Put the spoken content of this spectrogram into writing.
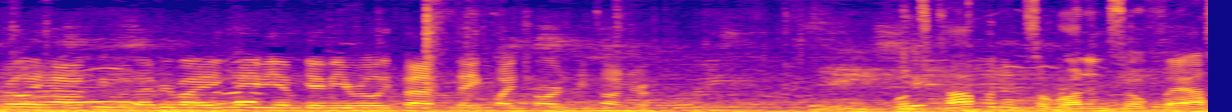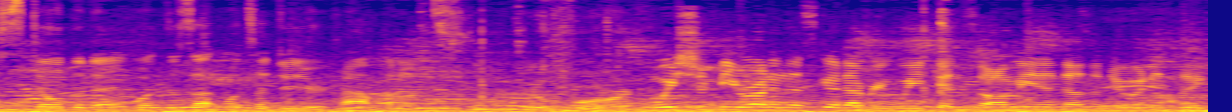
Really happy with everybody. KBM gave me a really fast safe flight charge me Tundra. What's confidence of running so fast still today? What does that? What's that do to your confidence moving forward? We should be running this good every weekend, so I mean it doesn't do anything.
